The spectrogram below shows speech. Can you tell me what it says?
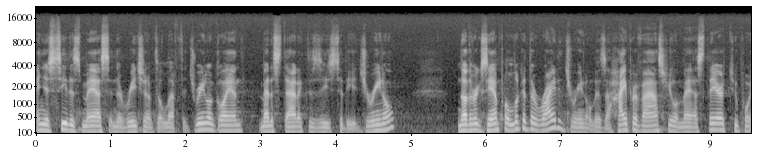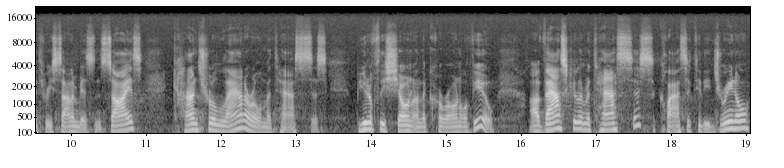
and you see this mass in the region of the left adrenal gland, metastatic disease to the adrenal. Another example, look at the right adrenal. There's a hypervascular mass there, 2.3 centimeters in size, contralateral metastasis, beautifully shown on the coronal view. Uh, vascular metastasis, classic to the adrenal.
